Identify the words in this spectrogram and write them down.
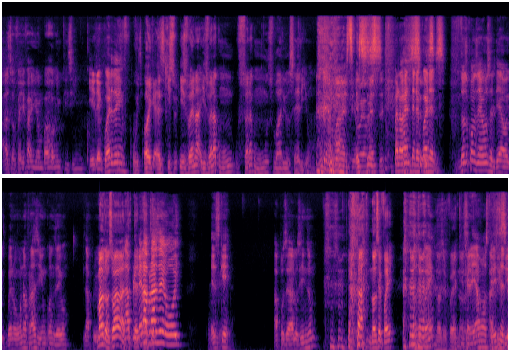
A Sofeifa-25. Y recuerden, Uy, oiga, es- y, su- y suena, y suena como un, suena como un usuario serio. man. Sí, es- pero gente, recuerden, es- dos consejos el día de hoy. Bueno, una frase y un consejo. La primera, Mauro, suave, la antes- primera antes- frase de hoy es que Apu se da a los Simpsons. no se fue. No se fue. No se fue. No. Seríamos Aquí tristes. sí,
